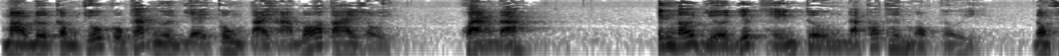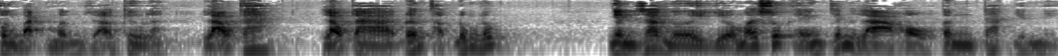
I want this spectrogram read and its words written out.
mau đưa công chúa của các ngươi về cung tại hạ bó tay rồi. Khoan đã, Tiếng nói vừa dứt hiện trường đã có thêm một người. Đông Phương Bạch mừng rỡ kêu lên. Lão ca, lão ca đến thật đúng lúc. Nhìn ra người vừa mới xuất hiện chính là Hồ Tinh Trác Vĩnh Niên.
